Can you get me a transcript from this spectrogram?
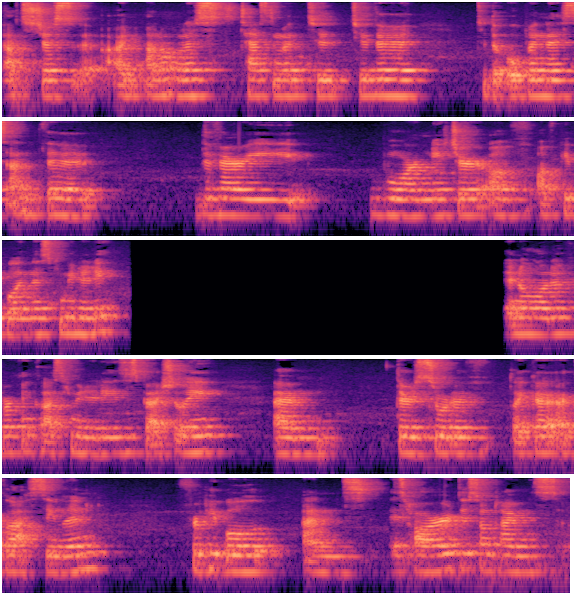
That's just an, an honest testament to, to the to the openness and the the very warm nature of, of people in this community in a lot of working class communities, especially, um, there's sort of like a, a, glass ceiling for people, and it's hard to sometimes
